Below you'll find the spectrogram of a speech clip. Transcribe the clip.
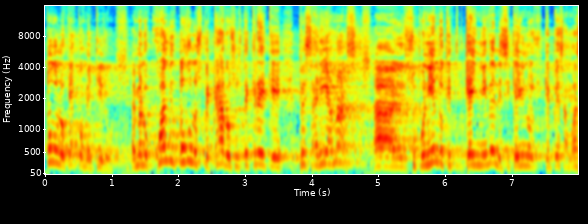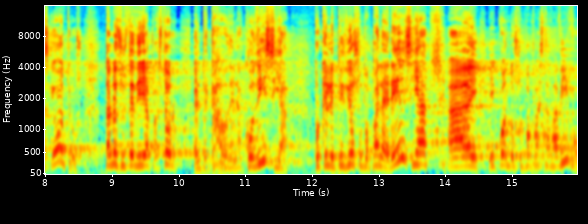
todo lo que ha cometido, hermano, ¿cuál de todos los pecados usted cree que pesaría más? Ah, suponiendo que, hay niveles y que hay unos que pesan más que otros. Tal vez usted diría, pastor, el pecado de la codicia, porque le pidió a su papá la herencia y cuando su papá estaba vivo.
